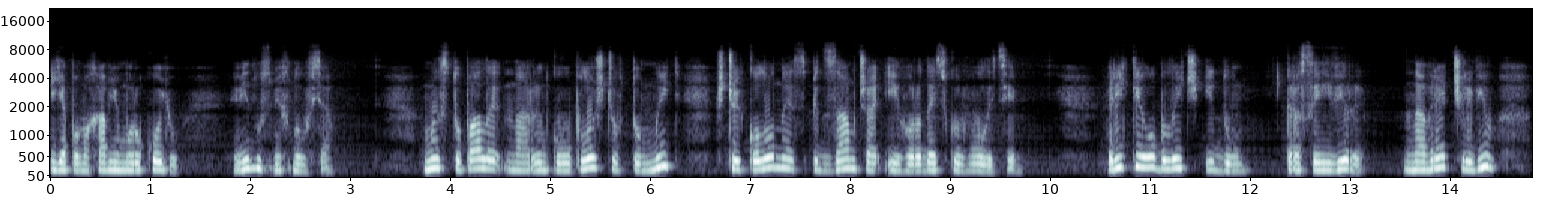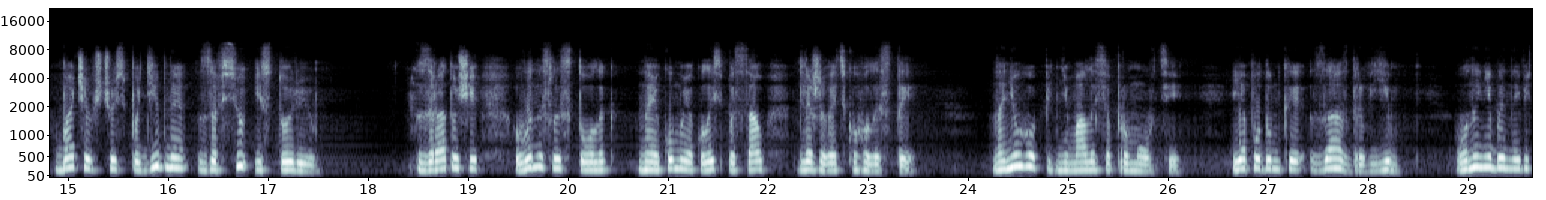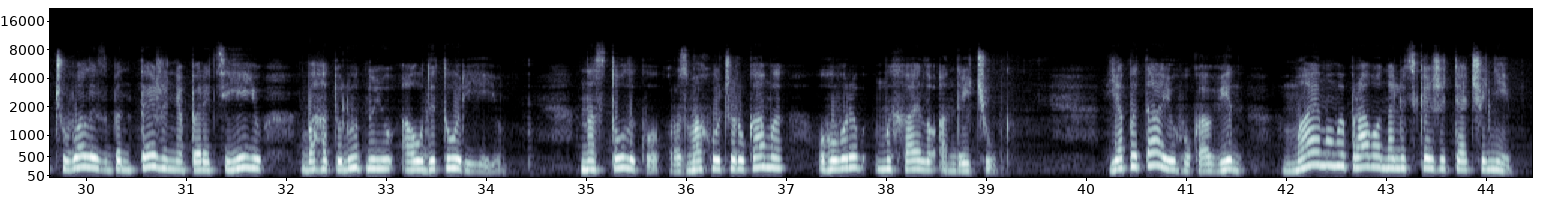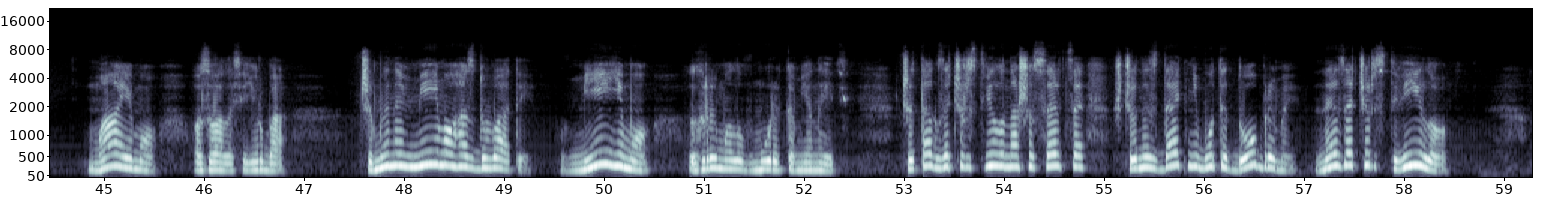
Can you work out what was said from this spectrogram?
Я помахав йому рукою. Він усміхнувся. Ми вступали на ринкову площу в ту мить, що й колони з-під замча і городецької вулиці. Ріки облич і дум, краси і віри. Навряд чи Львів бачив щось подібне за всю історію. З ратуші винесли столик, на якому я колись писав для живецького листи. На нього піднімалися промовці. Я подумки заздрив їм. Вони ніби не відчували збентеження перед цією багатолюдною аудиторією. На столику, розмахуючи руками, говорив Михайло Андрійчук. Я питаю, гукав він, маємо ми право на людське життя чи ні? Маємо, озвалася юрба. Чи ми не вміємо газдувати? Вміємо, гримало в мури кам'яниць. Чи так зачерствіло наше серце, що не здатні бути добрими? Не зачерствіло.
